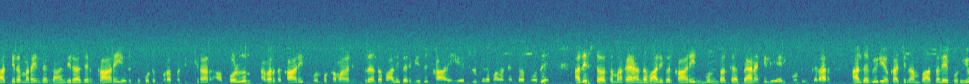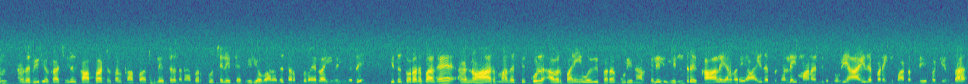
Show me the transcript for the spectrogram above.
ஆத்திரமடைந்த காந்திராஜன் காரை எடுத்துக்கொண்டு புறப்பட்டிருக்கிறார். அப்பொழுதும் அவர் அந்த காரின் முன்பக்கமாக நின்று அந்த வாலிபர் மீது காரை ஏற்றும் விதமாக சென்ற போது அதிர்ஷ்டவசமாக அந்த வாலிபர் காரின் முன்பக்க பேனட்டில் ஏறி கொண்டிருக்கிறார். அந்த வீடியோ காட்சி நாம் பார்த்தாலே புரியும். அந்த வீடியோ காட்சியில் காப்பாற்றுங்கள் காப்பாற்றுங்கள் என்று அந்த நபர் கூச்சலிட்ட வீடியோவானது தற்போது வைரலாகி வருகிறது. இது தொடர்பாக இன்னும் ஆறு மாதத்துக்குள் அவர் பணி ஓய்வு பெறக்கூடிய நாட்களில் இன்று காலை அவரை ஆயுத நெல்லை மாநிலத்தில் போய் ஆயுதப்படைக்கு மாற்றம் செய்யப்பட்டிருந்தார்.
